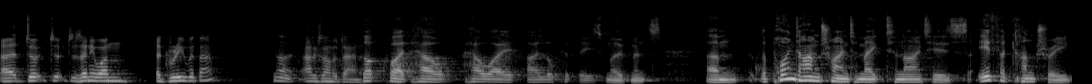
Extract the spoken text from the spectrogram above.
Uh, do, do, does anyone agree with that? No, Alexander Downer. Not quite how, how I, I look at these movements. Um, the point I'm trying to make tonight is if a country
